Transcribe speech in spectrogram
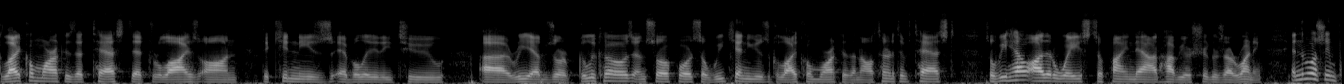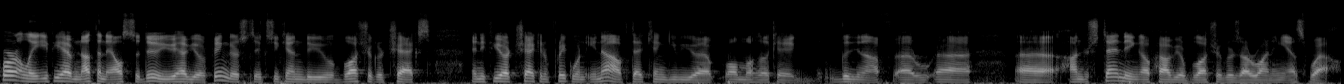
Glycomark is a test that relies on the kidney's ability to uh, reabsorb glucose and so forth. So we can use glycomark as an alternative test. So we have other ways to find out how your sugars are running. And most importantly, if you have nothing else to do, you have your finger sticks, you can do blood sugar checks. And if you are checking frequent enough, that can give you a, almost like a good enough uh, uh, uh understanding of how your blood sugars are running as well.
